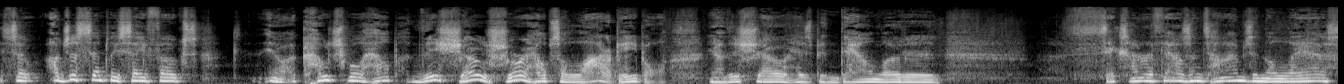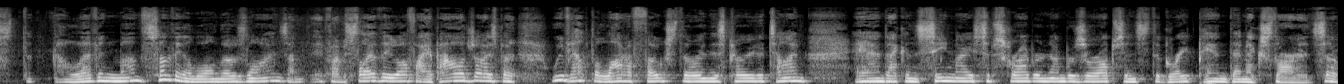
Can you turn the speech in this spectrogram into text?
So I'll just simply say, folks, you know, a coach will help. This show sure helps a lot of people. You know, this show has been downloaded 600,000 times in the last 11 months, something along those lines. I'm, if I'm slightly off, I apologize, but we've helped a lot of folks during this period of time. And I can see my subscriber numbers are up since the great pandemic started. So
